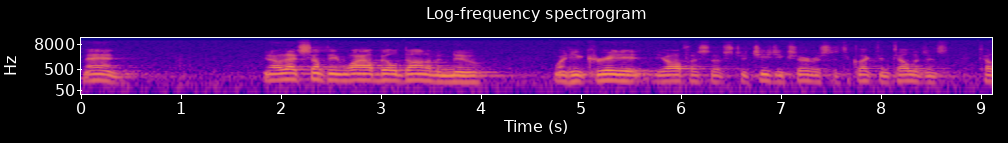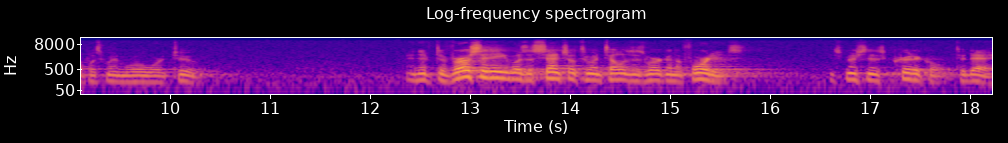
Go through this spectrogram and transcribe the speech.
men. You know, that's something Wild Bill Donovan knew when he created the Office of Strategic Services to collect intelligence to help us win World War II. And if diversity was essential to intelligence work in the 40s, this mission is critical today.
